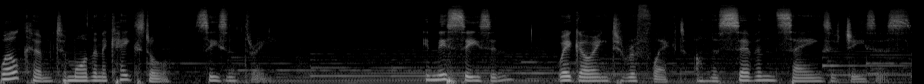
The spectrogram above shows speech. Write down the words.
Welcome to More Than a Cake Stall, Season 3. In this season, we're going to reflect on the seven sayings of Jesus,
